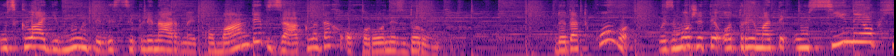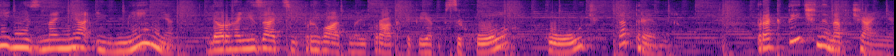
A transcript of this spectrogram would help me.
у складі мультидисциплінарної команди в закладах охорони здоров'я. Додатково ви зможете отримати усі необхідні знання і вміння для організації приватної практики як психолог, коуч та тренер. Практичне навчання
